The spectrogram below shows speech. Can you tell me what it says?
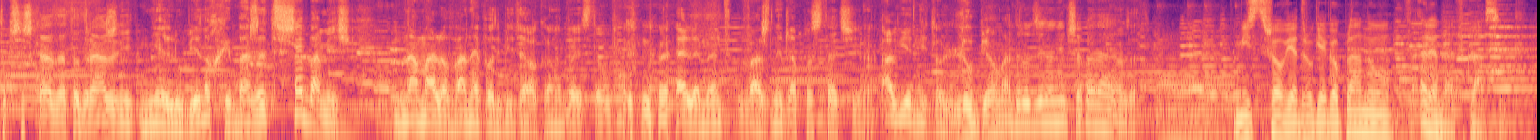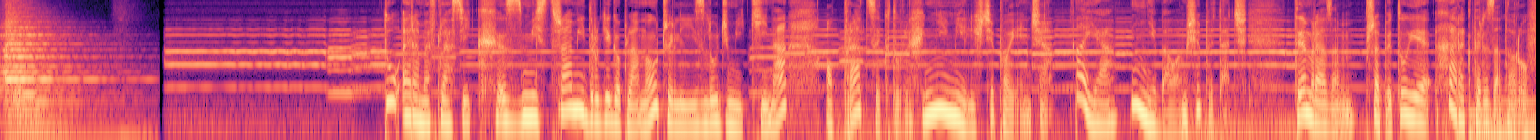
to przeszkadza, to drażni. Nie lubię, no chyba, że trzeba mieć namalowane podbite oko, no bo jest to element ważny dla postaci. No. Ale jedni to lubią, a drudzy no nie przepadają za to. Mistrzowie drugiego planu w RMF Classic. RMF Classic z mistrzami drugiego planu, czyli z ludźmi kina, o pracy, których nie mieliście pojęcia. A ja nie bałam się pytać. Tym razem przepytuję charakteryzatorów.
